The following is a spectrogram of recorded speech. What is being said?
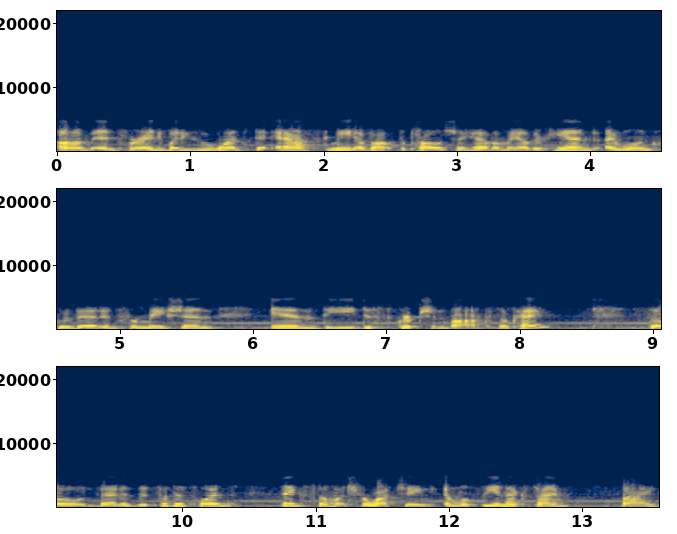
Um, and for anybody who wants to ask me about the polish I have on my other hand, I will include that information in the description box, okay? So that is it for this one. Thanks so much for watching, and we'll see you next time. Bye!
